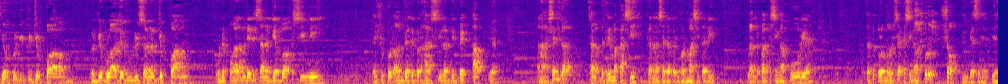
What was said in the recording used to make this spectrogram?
Dia pergi ke Jepang, dia belajar di sana di Jepang. Kemudian pengalaman dia di sana dia bawa ke sini. Dan syukur alhamdulillah dia berhasil dan di backup ya. Nah, saya juga sangat berterima kasih karena saya dapat informasi tadi bulan depan ke Singapura ya. Tapi kalau menurut saya ke Singapura shopping biasanya ya.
